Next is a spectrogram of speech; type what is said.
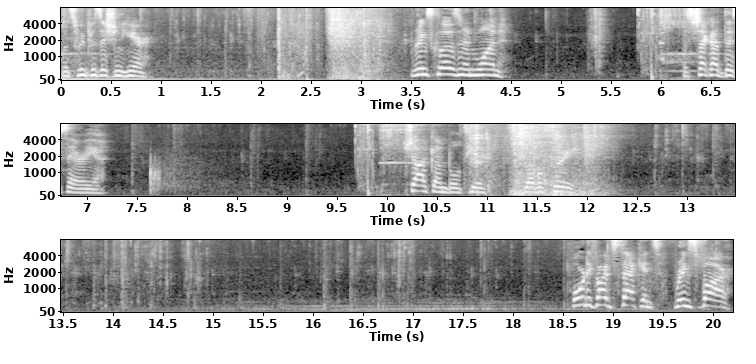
Let's reposition here. Ring's closing in one. Let's check out this area. Shotgun bolt here. Level three. Forty-five seconds. Rings far.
